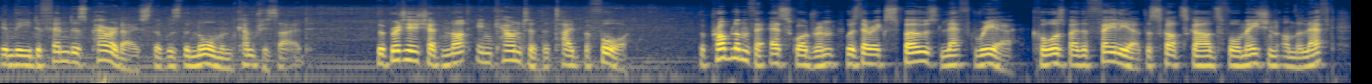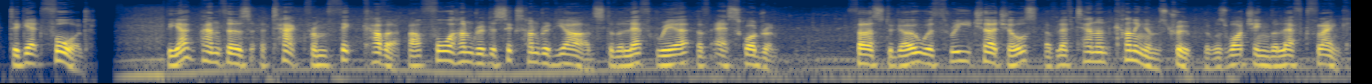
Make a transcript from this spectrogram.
in the defender's paradise that was the Norman countryside. The British had not encountered the type before. The problem for S Squadron was their exposed left rear, caused by the failure of the Scots Guards formation on the left to get forward. The Jagdpanthers attacked from thick cover about 400 to 600 yards to the left rear of S Squadron. First to go were three Churchills of Lieutenant Cunningham's troop that was watching the left flank.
